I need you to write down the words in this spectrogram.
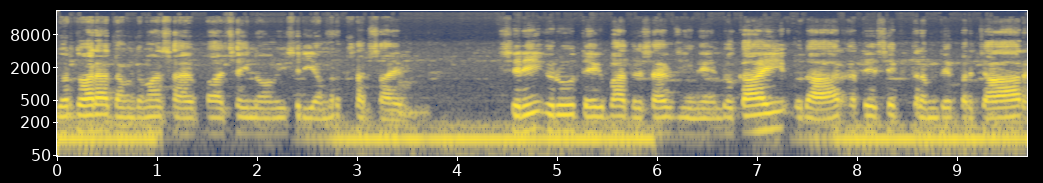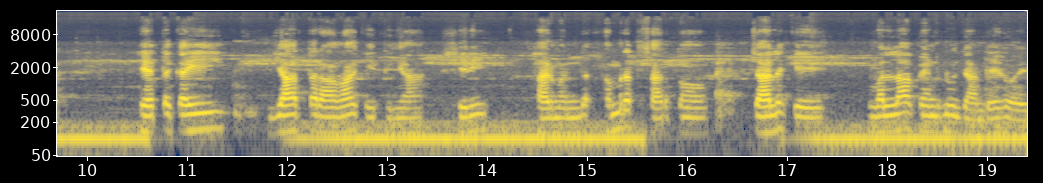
ਗੁਰਦੁਆਰਾ ਦਮਦਮਾ ਸਾਹਿਬ ਪਾਤਸ਼ਾਹੀ ਨੌਵੀਂ ਸ੍ਰੀ ਅੰਮ੍ਰਿਤਸਰ ਸਾਹਿਬ। ਸ੍ਰੀ ਗੁਰੂ ਤੇਗ ਬਹਾਦਰ ਸਾਹਿਬ ਜੀ ਨੇ ਲੋਕਾਈ ਉਦਾਰ ਅਤੇ ਸਿੱਖ ਧਰਮ ਦੇ ਪ੍ਰਚਾਰ, ਹਿੱਤ ਕਈ ਯਾਤਰਾਵਾਂ ਕੀਤੀਆਂ। ਸ੍ਰੀ ਹਰਮੰਦਰ ਅੰਮ੍ਰਿਤਸਰ ਤੋਂ ਚੱਲ ਕੇ ਮੱਲਾ ਪਿੰਡ ਨੂੰ ਜਾਂਦੇ ਹੋਏ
